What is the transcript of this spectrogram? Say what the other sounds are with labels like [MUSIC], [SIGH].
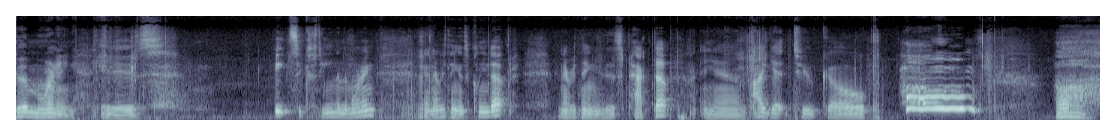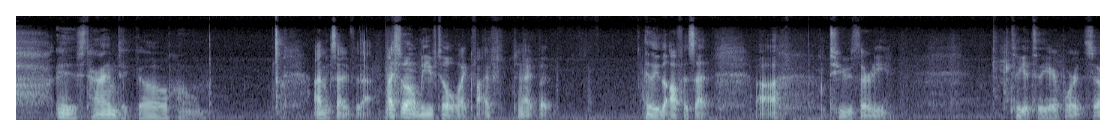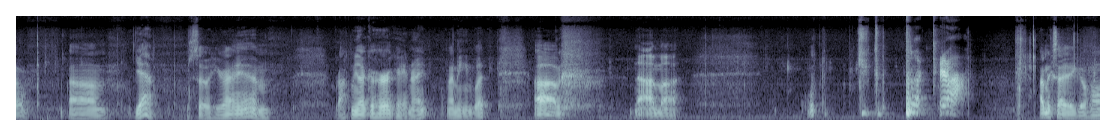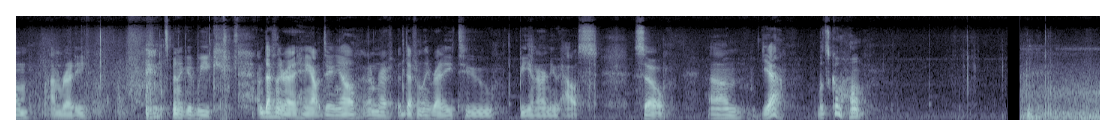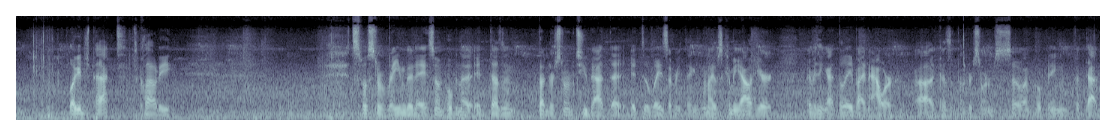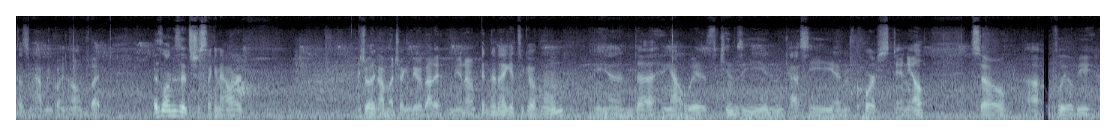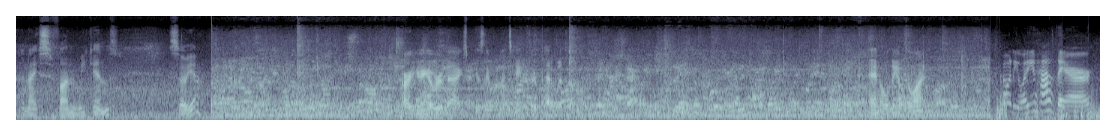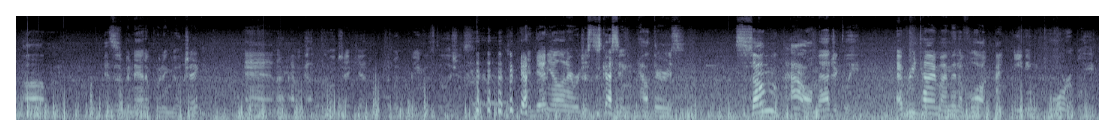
Good morning. It is 8:16 in the morning and everything is cleaned up and everything is packed up and I get to go home. Oh, it is time to go home. I'm excited for that. I still don't leave till like 5 tonight, but I leave the office at uh, 2.30 to get to the airport. So, um, yeah. So here I am. Rock me like a hurricane, right? I mean, what? Um, [LAUGHS] nah, I'm, uh, what the, [LAUGHS] I'm excited to go home. I'm ready. [CLEARS THROAT] it's been a good week. I'm definitely ready to hang out with Danielle, and I'm re definitely ready to be in our new house. So, um, yeah, let's go home. Luggage packed. It's cloudy. It's supposed to rain today, so I'm hoping that it doesn't thunderstorm too bad that it delays everything. When I was coming out here, everything got delayed by an hour because uh, of thunderstorms. So I'm hoping that that doesn't happen going home. But as long as it's just like an hour, there's really not much I can do about it, you know. And then I get to go home and uh, hang out with Kinsey and Cassie and of course Danielle. So uh, hopefully it'll be a nice, fun weekend. So yeah. Arguing over bags because they want to take their pet with them. And holding up the line. Cody, what do you have there? Um, this is a banana pudding milkshake, and I haven't gotten the milkshake yet. The whipped cream is delicious. [LAUGHS] yeah. And Danielle and I were just discussing how there's somehow magically every time I'm in a vlog, I'm eating horribly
